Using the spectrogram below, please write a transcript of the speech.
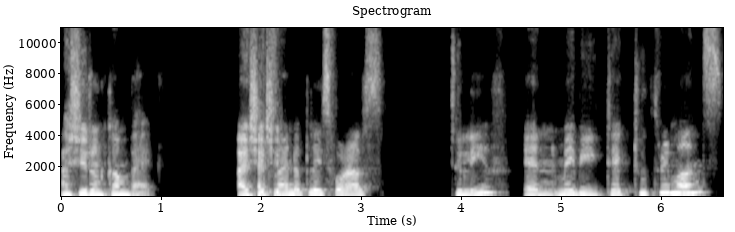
I shouldn't come back. I should find a place for us to live and maybe take two, three months,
